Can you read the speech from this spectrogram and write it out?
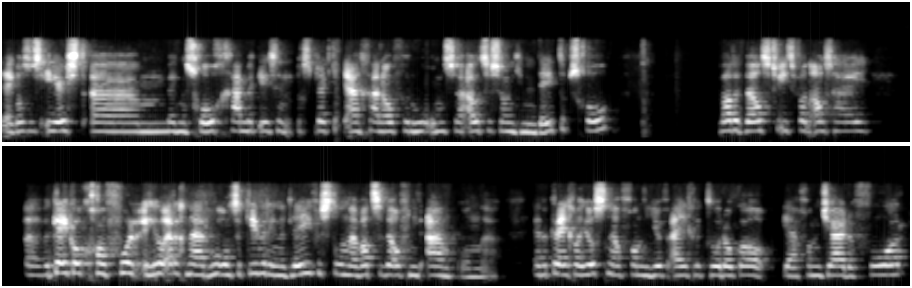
ja, ik was dus eerst um, ik naar school gegaan. Ben ik eerst een gesprekje aangegaan over hoe onze oudste zoontje me deed op school. We hadden wel zoiets van als hij. Uh, we keken ook gewoon voor, heel erg naar hoe onze kinderen in het leven stonden en wat ze wel of niet aankonden. En we kregen wel heel snel van de juf eigenlijk, door ook al ja, van het jaar daarvoor,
